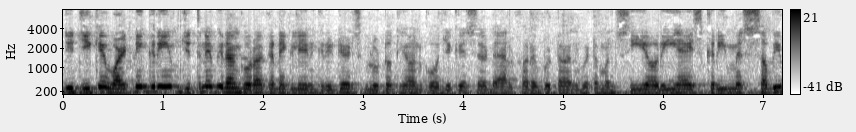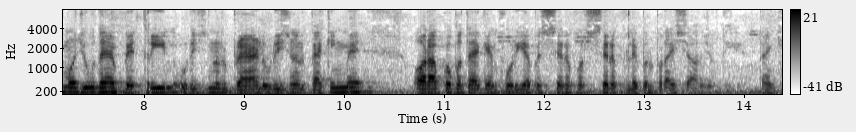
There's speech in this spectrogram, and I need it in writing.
जी जी के वाइटनिंग क्रीम जितने भी रंग गोरा करने के लिए ingredients glutathione kojic acid alpha arbutin vitamin C और ई है, इस क्रीम में सभी मौजूद हैं, बेहतरीन ओरिजिनल ब्रांड ओरिजिनल पैकिंग में। और आपको पता है कि एम्फोरिया पे सिर्फ़ और सिर्फ़ लेबल प्राइस चार्ज होती है। थैंक यू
